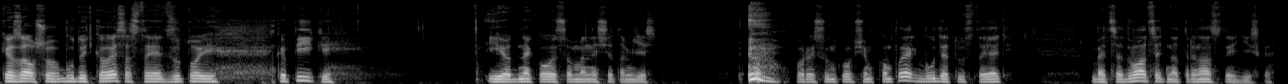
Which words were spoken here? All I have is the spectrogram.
казав, що будуть колеса стоять з отої копійки. І одне колесо в мене ще там є по рисунку. В общем, комплект буде тут стояти BC20 на 13 дисках.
